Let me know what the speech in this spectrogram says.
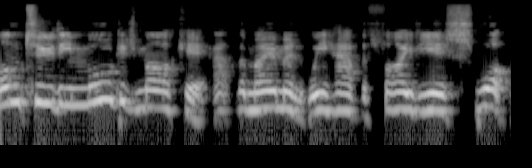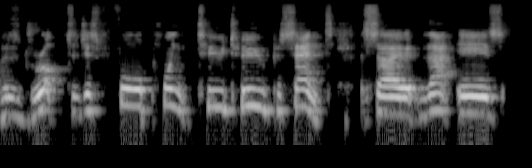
onto the mortgage market. At the moment, we have the five year swap has dropped to just 4.22%. So that is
